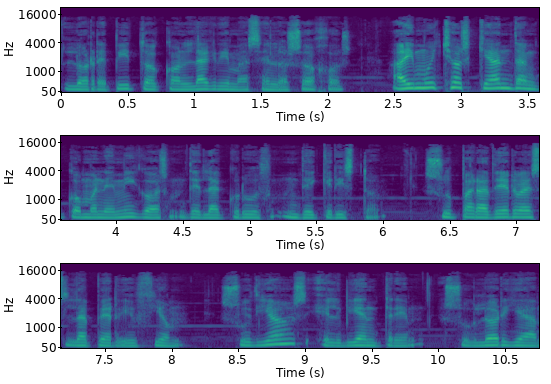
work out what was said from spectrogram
lo repito con lágrimas en los ojos, hay muchos que andan como enemigos de la cruz de Cristo. Su paradero es la perdición, su Dios el vientre, su gloria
